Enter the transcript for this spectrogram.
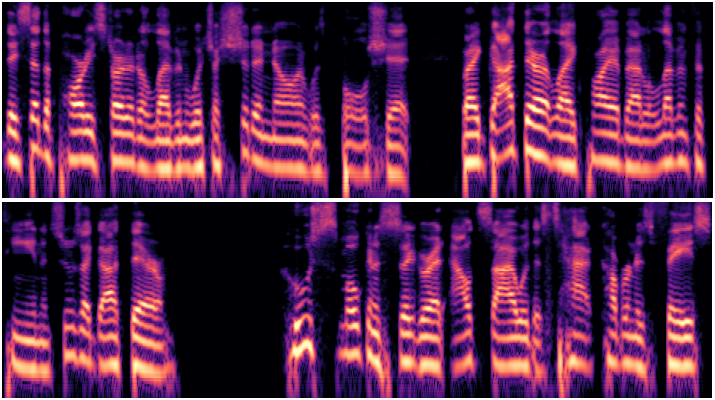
They said the party started at eleven, which I should have known was bullshit. But I got there at like probably about eleven fifteen. And as soon as I got there, who's smoking a cigarette outside with his hat covering his face,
